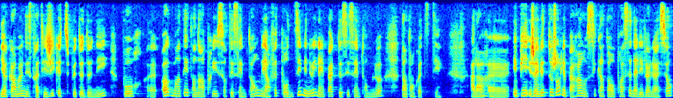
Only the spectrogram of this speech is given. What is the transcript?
il y a quand même des stratégies que tu peux te donner pour euh, augmenter ton emprise sur tes symptômes et en fait pour diminuer l'impact de ces symptômes-là dans ton quotidien. Alors, mmh euh, et puis j'invite toujours les parents aussi quand on procède à l'évaluation,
